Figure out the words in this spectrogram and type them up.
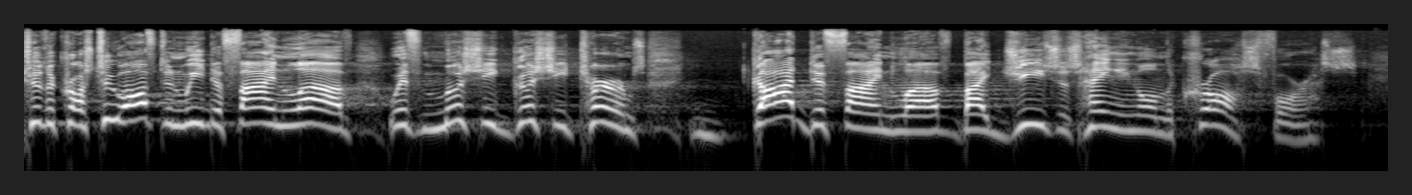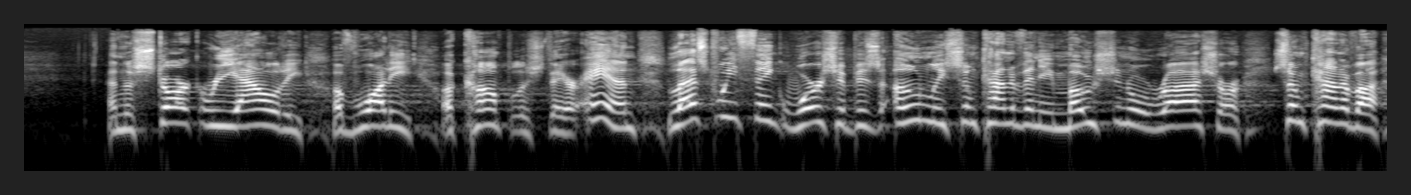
to the cross. Too often we define love with mushy gushy terms. God defined love by Jesus hanging on the cross for us and the stark reality of what he accomplished there. And lest we think worship is only some kind of an emotional rush or some kind of a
